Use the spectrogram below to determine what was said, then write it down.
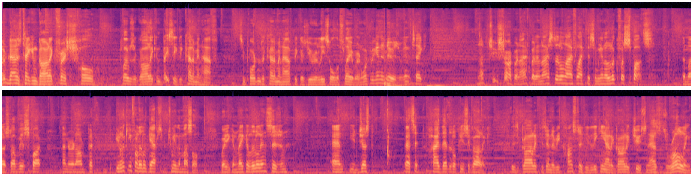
What I've done is taken garlic, fresh whole cloves of garlic, and basically cut them in half. It's important to cut them in half because you release all the flavor. And what we're going to do is we're going to take not too sharp a knife, but a nice little knife like this, and we're going to look for spots. The most obvious spot under an armpit. You're looking for little gaps between the muscle where you can make a little incision, and you just that's it. Hide that little piece of garlic. This garlic is going to be constantly leaking out of garlic juice, and as it's rolling,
